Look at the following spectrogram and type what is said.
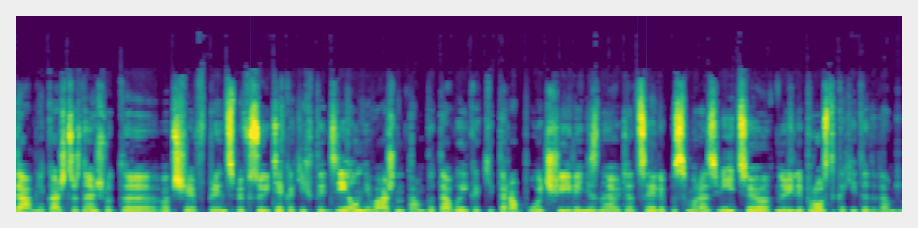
Да, мне кажется, знаешь, вот э, вообще, в принципе, в суете каких-то дел, неважно, там, бытовые какие-то рабочие или, не знаю, у тебя цели по саморазвитию, ну или просто какие-то там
